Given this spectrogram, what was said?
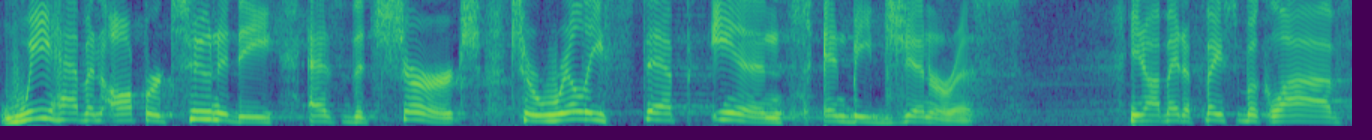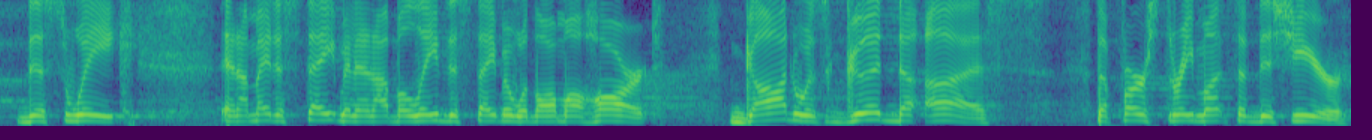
we have an opportunity as the church to really step in and be generous. You know, I made a Facebook Live this week and I made a statement, and I believe this statement with all my heart. God was good to us the first three months of this year.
